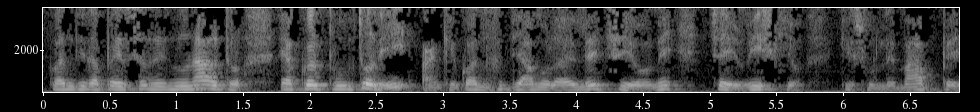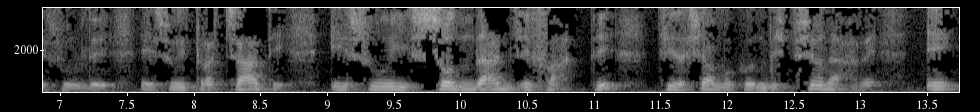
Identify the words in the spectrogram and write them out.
quanti la pensano in un altro e a quel punto lì, anche quando diamo le elezioni, c'è il rischio che sulle mappe sulle, e sui tracciati e sui sondaggi fatti ci lasciamo condizionare e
